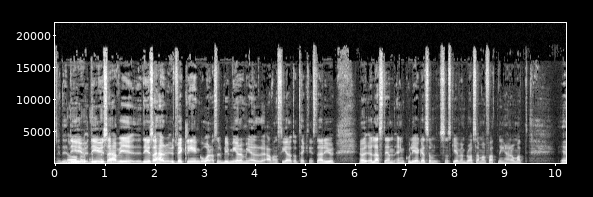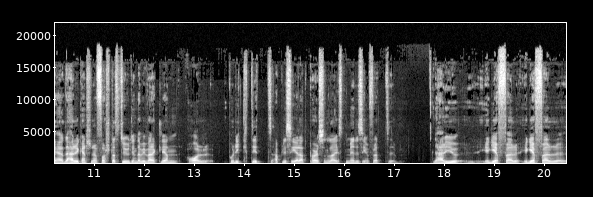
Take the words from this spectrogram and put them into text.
det, ja. det, är ju, det är ju så här vi, det är så här utvecklingen går, alltså det blir mer och mer avancerat och tekniskt. Det är ju, jag läste en, en kollega som, som skrev en bra sammanfattning här om att eh, det här är kanske den första studien där vi verkligen har på riktigt applicerat personalized medicine för att det här är ju EGFR, EGFR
